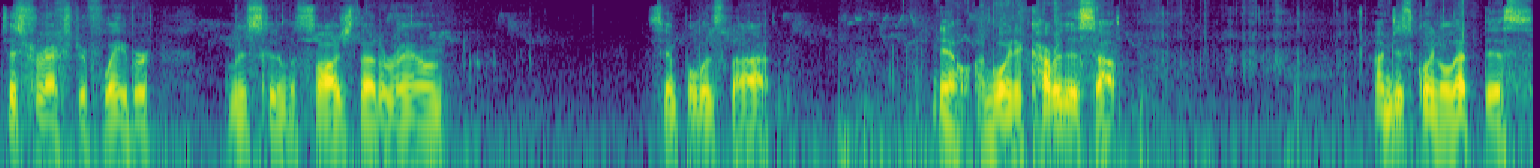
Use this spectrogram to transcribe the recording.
just for extra flavor. I'm just gonna massage that around. Simple as that. Now I'm going to cover this up. I'm just going to let this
